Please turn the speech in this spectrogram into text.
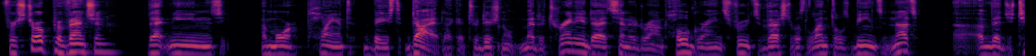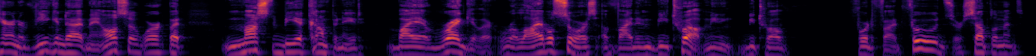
For stroke prevention, that means a more plant-based diet, like a traditional Mediterranean diet centered around whole grains, fruits, vegetables, lentils, beans, and nuts. A vegetarian or vegan diet may also work, but must be accompanied by a regular, reliable source of vitamin B12, meaning B12 fortified foods or supplements.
